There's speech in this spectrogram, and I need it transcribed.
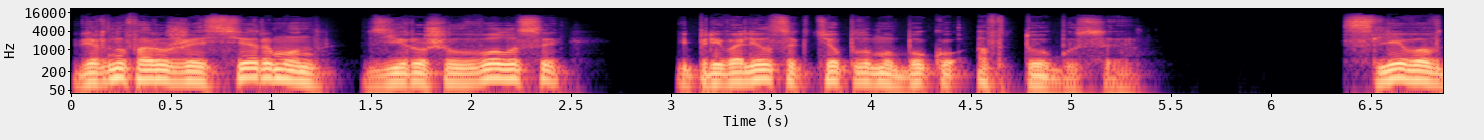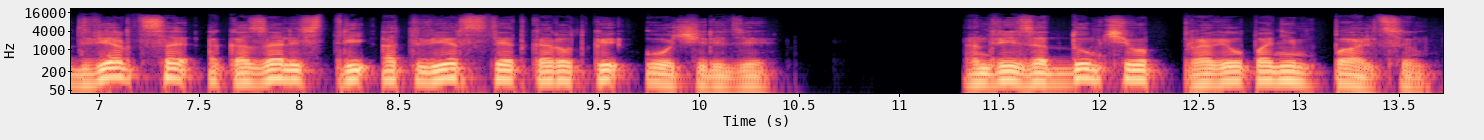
Вернув оружие серым, он взъерошил волосы и привалился к теплому боку автобуса. Слева в дверце оказались три отверстия от короткой очереди. Андрей задумчиво провел по ним пальцем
